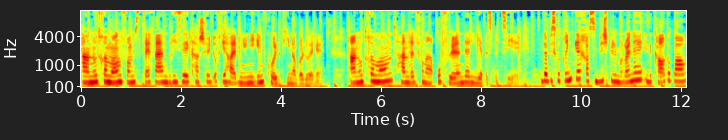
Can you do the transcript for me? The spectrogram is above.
Ein Autre Monde von Stéphane Brisé kannst du heute auf die halbe neun im Kultkino schauen. Ein Autre Monde handelt von einer aufwühlenden Liebesbeziehung. Und etwas trinken kannst du zum Beispiel im René, in der Cargo Bar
